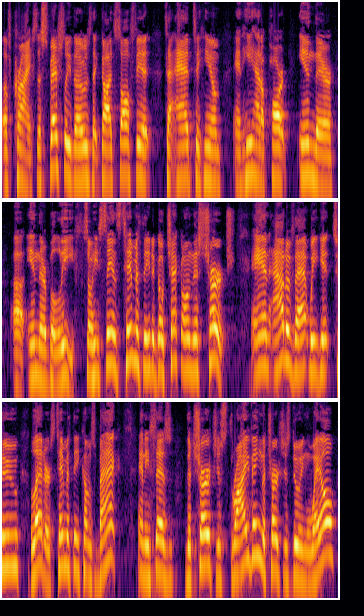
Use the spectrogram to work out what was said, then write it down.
of Christ, especially those that God saw fit to add to him, and he had a part in their uh, in their belief. So he sends Timothy to go check on this church. And out of that, we get two letters. Timothy comes back and he says, The church is thriving, the church is doing well,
